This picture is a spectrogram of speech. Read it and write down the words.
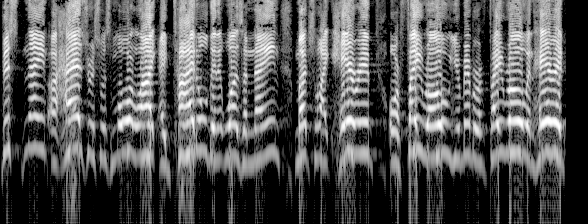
this name Ahasuerus was more like a title than it was a name, much like Herod or Pharaoh. You remember Pharaoh and Herod,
